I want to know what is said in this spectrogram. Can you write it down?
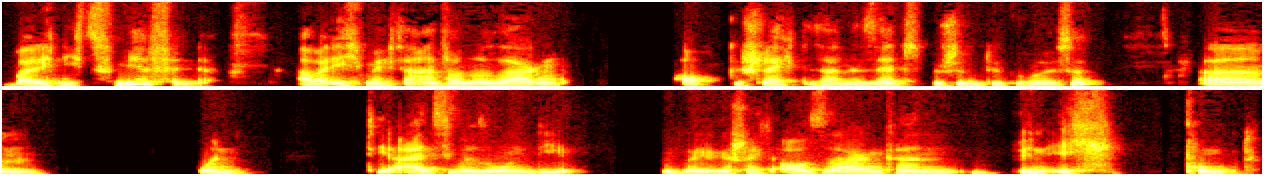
weil ich nicht zu mir finde. Aber ich möchte einfach nur sagen, auch Geschlecht ist eine selbstbestimmte Größe. Ähm, und die einzige Person, die über ihr Geschlecht aussagen kann, bin ich. Punkt.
